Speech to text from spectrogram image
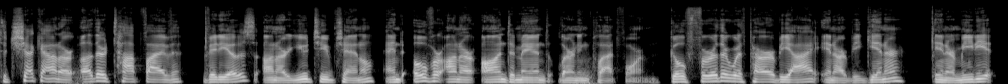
to check out our other top five videos on our YouTube channel and over on our on demand learning platform. Go further with Power BI in our beginner, intermediate,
